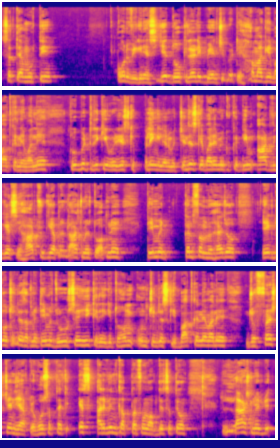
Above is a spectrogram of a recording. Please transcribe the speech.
सत्यामूर्ति और विग्नेश ये दो खिलाड़ी बेंच पर बैठे हम आगे बात करने वाले हैं। रूबी ट्री की वरियर्स के प्लेइंग इलेवन में चेंजेस के बारे में, क्योंकि टीम आठ विकेट से हार चुकी है अपना लास्ट मैच तो अपने टीम में कन्फर्म है जो एक दो चेंजेस अपनी टीम में ज़रूर से ही करेगी। तो हम उन चेंजेस की बात करने वाले हैं, जो फ़र्स्ट चेंज यहाँ पे हो सकता है कि एस अरविंद का परफॉर्म आप देख सकते हो। लास्ट मैच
